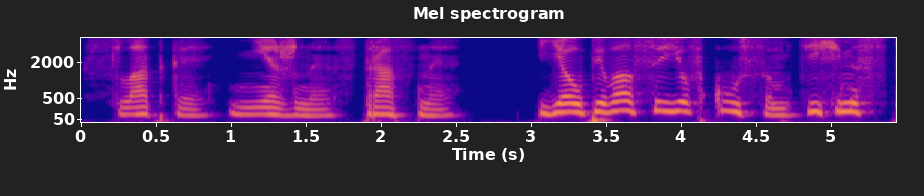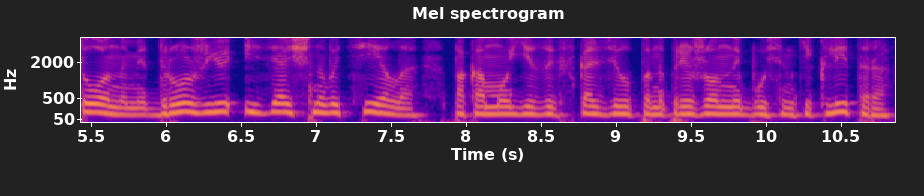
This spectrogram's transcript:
Сладкая, нежная, страстная. Я упивался ее вкусом, тихими стонами, дрожью изящного тела, пока мой язык скользил по напряженной бусинке клитора,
